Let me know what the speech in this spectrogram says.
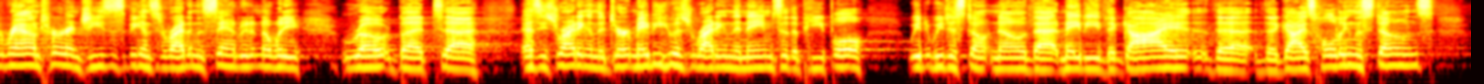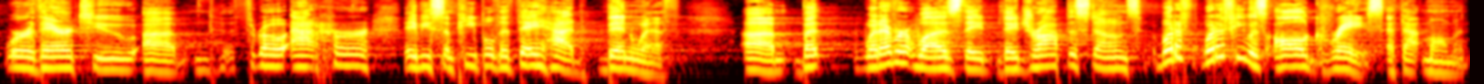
around her, and Jesus begins to write in the sand. We don't know what he wrote, but uh, as he's writing in the dirt, maybe he was writing the names of the people. We, we just don't know that maybe the guy, the, the guys holding the stones were there to uh, throw at her, maybe some people that they had been with. Um, but whatever it was, they, they dropped the stones. What if, what if he was all grace at that moment?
